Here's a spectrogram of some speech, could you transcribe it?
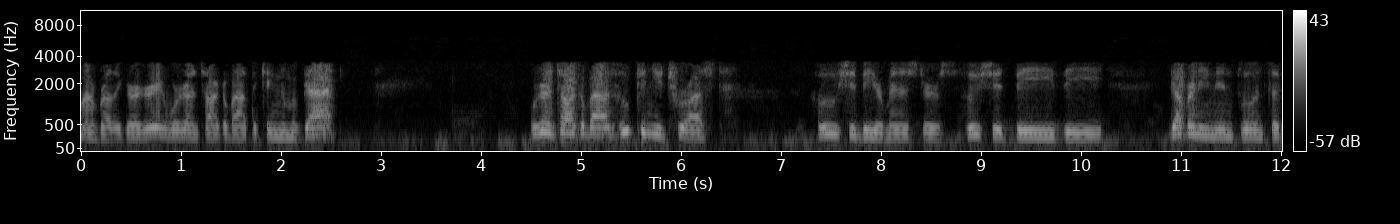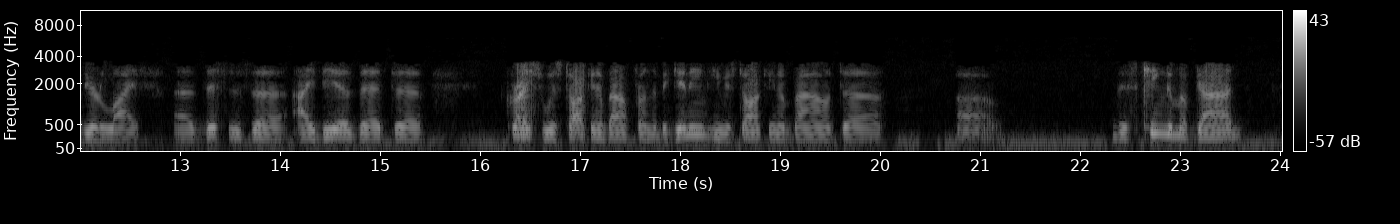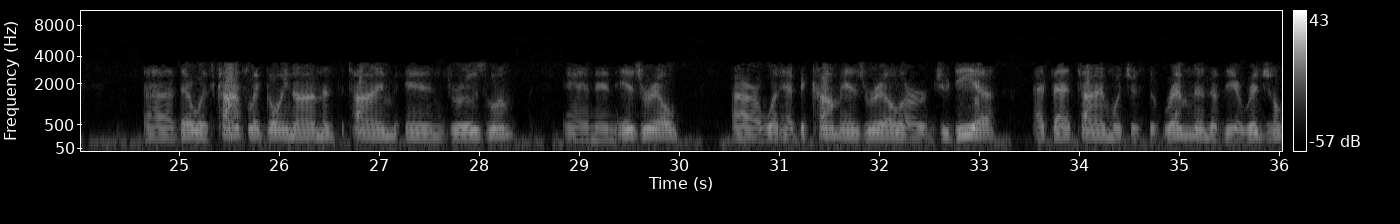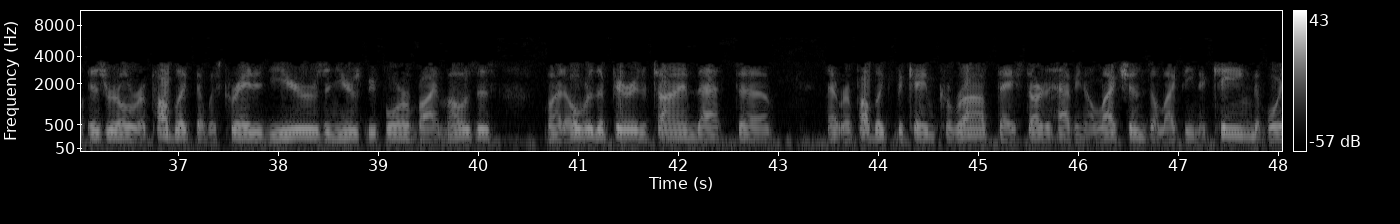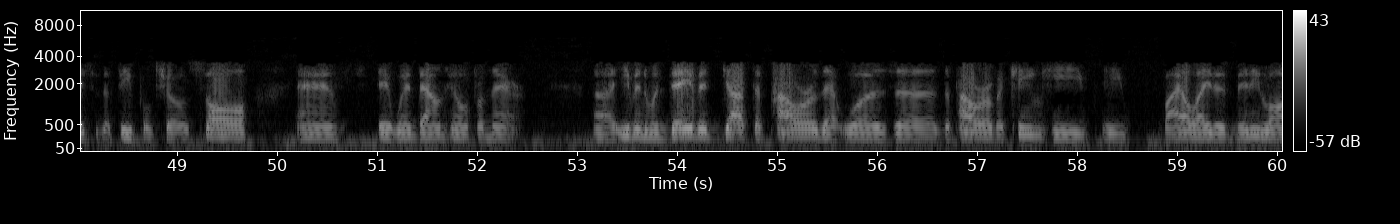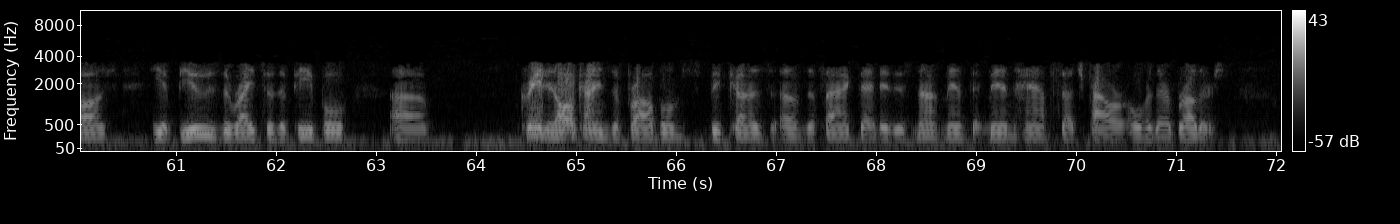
to. I'm Brother Gregory, and we're going to talk about the Kingdom of God. We're going to talk about who can you trust, who should be your ministers, who should be the governing influence of your life. Uh, this is the idea that uh, Christ was talking about from the beginning. He was talking about uh, uh this kingdom of God. Uh, there was conflict going on at the time in Jerusalem and in Israel, or what had become Israel or Judea at that time, which was the remnant of the original Israel Republic that was created years and years before by Moses. But over the period of time that uh, that republic became corrupt, they started having elections, electing a king. The voice of the people chose Saul, and it went downhill from there. Uh, even when David got the power that was uh, the power of a king, he he violated many laws. He abused the rights of the people uh, created all kinds of problems because of the fact that it is not meant that men have such power over their brothers.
